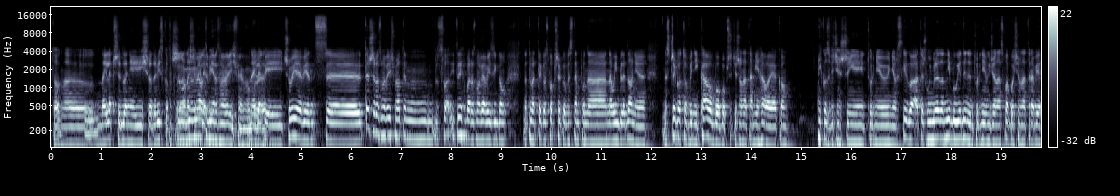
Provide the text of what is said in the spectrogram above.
to na, najlepsze dla niej środowisko, w którym ona się my o tym nie rozmawialiśmy w ogóle. najlepiej czuje, więc e, też rozmawialiśmy o tym i ty chyba rozmawiałeś z Igą na temat tego słabszego występu na, na Wimbledonie, z czego to wynikało, bo, bo przecież ona tam jechała jako jako zwyciężczyni turnieju juniorskiego, a też Wimbledon nie był jedynym turniejem, gdzie ona słabo się na trawie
